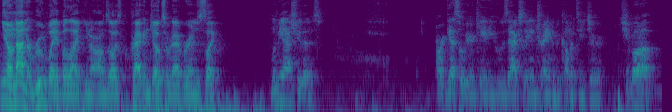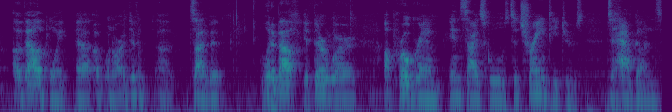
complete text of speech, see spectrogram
you know, not in a rude way, but like you know, I was always cracking jokes or whatever, and just like Let me ask you this. Our guest over here, Katie, who's actually in training to become a teacher, she brought up a valid point uh, on our a different uh, side of it. What about if there were a program inside schools to train teachers to have guns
